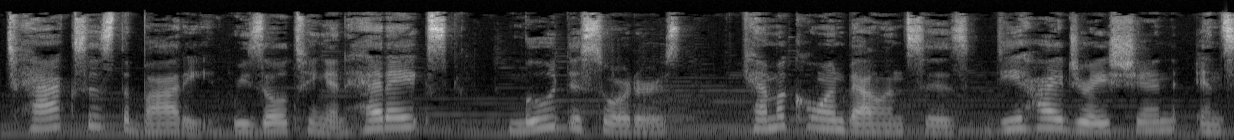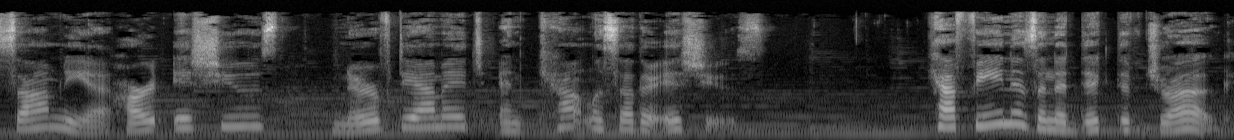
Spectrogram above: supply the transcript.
taxes the body, resulting in headaches, mood disorders, chemical imbalances, dehydration, insomnia, heart issues, nerve damage, and countless other issues. Caffeine is an addictive drug,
